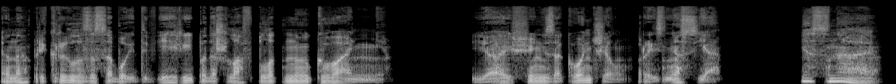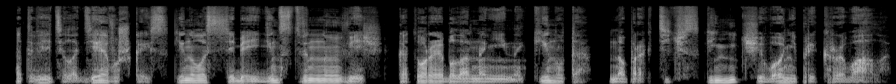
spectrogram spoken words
Она прикрыла за собой дверь и подошла вплотную к ванне. «Я еще не закончил», — произнес я. «Я знаю», — ответила девушка и скинула с себя единственную вещь, которая была на ней накинута, но практически ничего не прикрывала.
